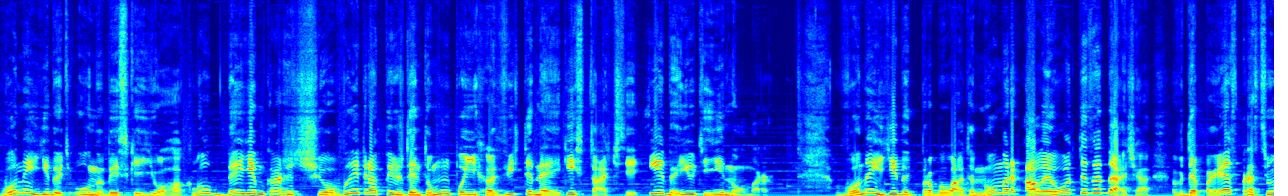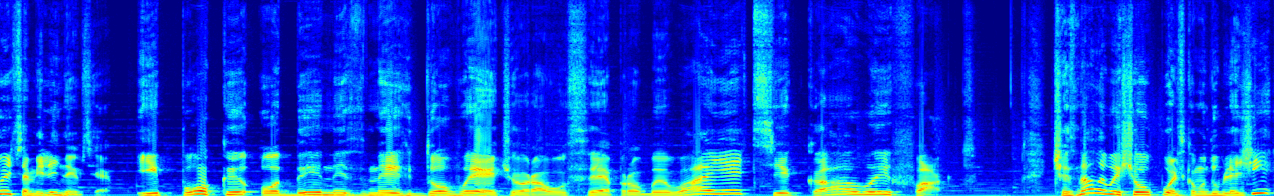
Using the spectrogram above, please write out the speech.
Вони їдуть у нудистський йога-клуб, де їм кажуть, що видра тиждень тому поїхав звідти на якійсь тачці і дають її номер. Вони їдуть пробивати номер, але от і задача: в ДПС працюють самі лінивці. І поки один із них до вечора усе пробиває, цікавий факт. Чи знали ви, що у польському дубляжі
